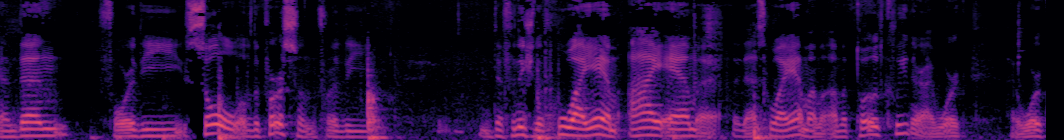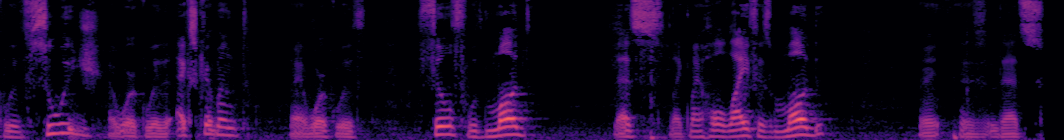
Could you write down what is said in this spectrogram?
and then for the soul of the person, for the definition of who I am. I am. A, that's who I am. I'm a, I'm a toilet cleaner. I work. I work with sewage. I work with excrement. I work with filth, with mud. That's like my whole life is mud right? That's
